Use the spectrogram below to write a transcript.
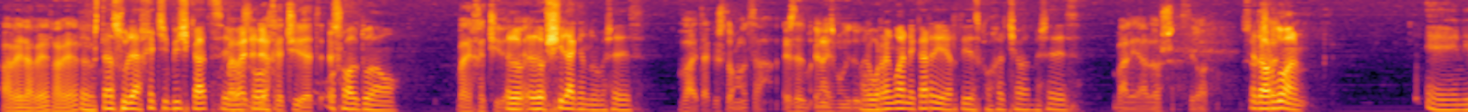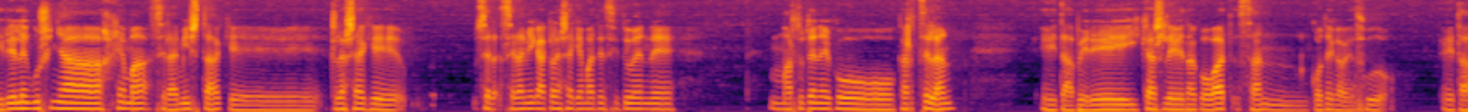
a ber, a ber, a ber, Beste zure ajetxi pixkat, ze bai, bai, oso, nire jetxi dut, oso altu dago. bai, jetxi dut, Edo, eh? edo xirak endu, mesedez. Ba, eta kriston hotza, ez dut, enaiz mugituko. Bai, urrengoan ekarri ertidezko jertxe bat, mesedez. Bale, ados, zigor. Eta orduan, e, nire lehengusina gema, zeramistak, e, klaseak, e, zer, zeramika klaseak ematen zituen e, martuteneko kartzelan, eta bere ikasleetako bat zan koteka bezudo. Eta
